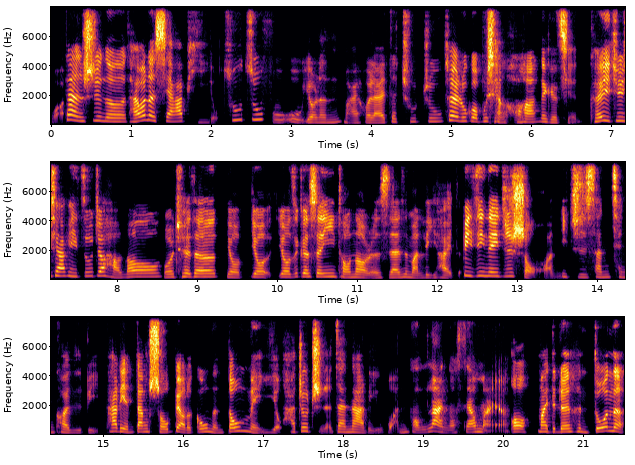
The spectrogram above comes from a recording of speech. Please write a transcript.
玩。但是呢，台湾的虾皮有出租服务，有人买回来再出租，所以如果不想花那个钱，可以去虾皮租就好喽。我觉得有有有这个生意头脑的人实在是蛮厉害的，毕竟那只手环一只三千块日币，它连当手表的功能都没有，它就只能在那里玩。好烂哦，谁要买啊？哦，买的人很多呢，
